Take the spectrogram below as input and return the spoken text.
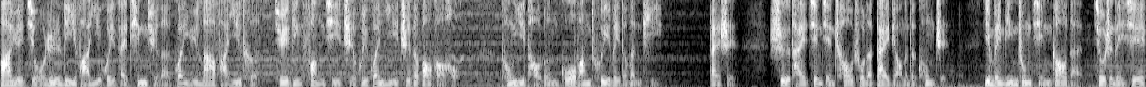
八月九日，立法议会在听取了关于拉法耶特决定放弃指挥官一职的报告后，同意讨论国王退位的问题。但是，事态渐渐超出了代表们的控制，因为民众警告的就是那些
